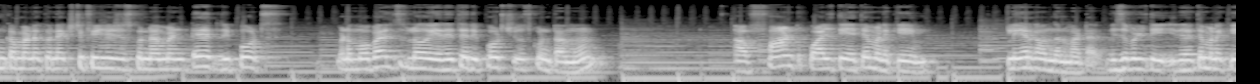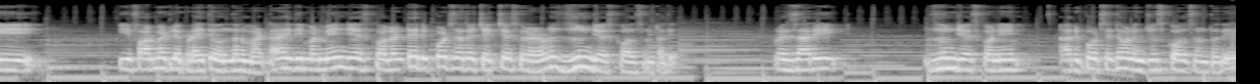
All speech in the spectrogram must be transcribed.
ఇంకా మనకు నెక్స్ట్ ఫీచర్ చూసుకున్నామంటే రిపోర్ట్స్ మన మొబైల్స్లో ఏదైతే రిపోర్ట్స్ చూసుకుంటామో ఆ ఫాంట్ క్వాలిటీ అయితే మనకి క్లియర్గా ఉందన్నమాట. విజిబిలిటీ ఇదైతే మనకి ఈ ఫార్మాట్లో ఎప్పుడైతే ఉందన్నమాట. ఇది మనం ఏం చేసుకోవాలంటే రిపోర్ట్స్ అయితే చెక్ చేసుకునేటప్పుడు జూమ్ చేసుకోవాల్సి ఉంటుంది. ప్రతిసారి జూమ్ చేసుకొని రిపోర్ట్స్ అయితే మనం చూసుకోవాల్సి ఉంటుంది.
